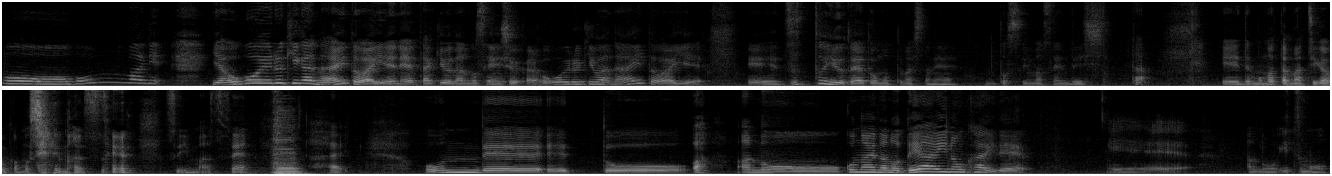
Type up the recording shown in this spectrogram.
もうほんまに。いや覚える気がないとはいえね他球団の選手から覚える気はないとはいええー、ずっと言うとやと思ってましたね。ほんとすいませんでした、えー、でもまた間違うかもしれません。すいません。はい。ほんでえー、っとああのー、この間の出会いの回でえ、あのいつも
